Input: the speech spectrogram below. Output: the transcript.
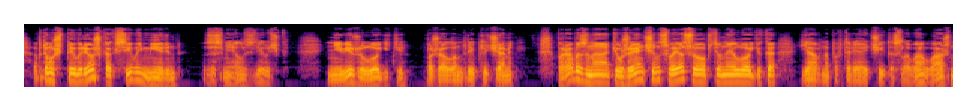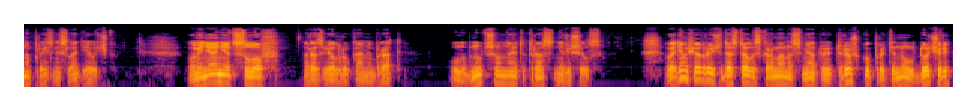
— А потому что ты врешь, как сивый мерин, — засмеялась девочка. — Не вижу логики, — пожал Андрей плечами. — Пора бы знать, у женщин своя собственная логика, — явно повторяя чьи-то слова, важно произнесла девочка. — У меня нет слов, — развел руками брат. Улыбнуться он на этот раз не решился. Вадим Федорович достал из кармана смятую трешку, протянул дочери,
